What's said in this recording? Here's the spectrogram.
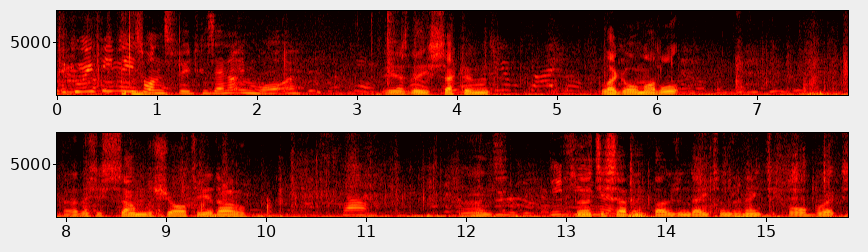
Can we feed these ones food because they're not in water? Here's the second Lego model. Uh, this is Sam the Short-Eared Owl. Sam, And did 37,884 bricks,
